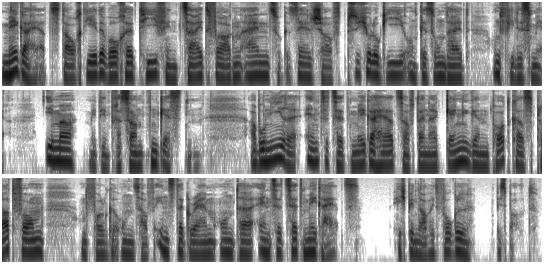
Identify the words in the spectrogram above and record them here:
Megahertz taucht jede Woche tief in Zeitfragen ein zu Gesellschaft, Psychologie und Gesundheit und vieles mehr. Immer mit interessanten Gästen. Abonniere NZZ Megahertz auf deiner gängigen Podcast-Plattform und folge uns auf Instagram unter NZZ Megahertz. Ich bin David Vogel. Bis bald.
